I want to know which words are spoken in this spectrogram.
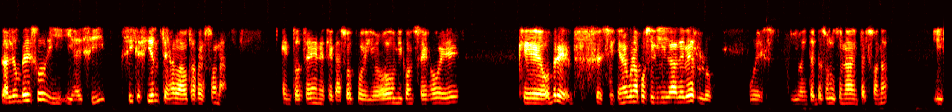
darle un beso y, y ahí sí, sí que sientes a la otra persona. Entonces, en este caso, pues yo mi consejo es que, hombre, si tiene alguna posibilidad de verlo, pues lo intente solucionar en persona. Y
